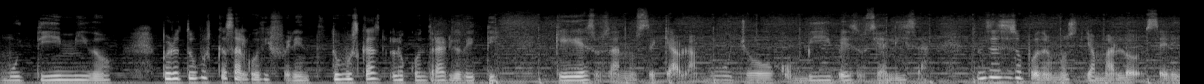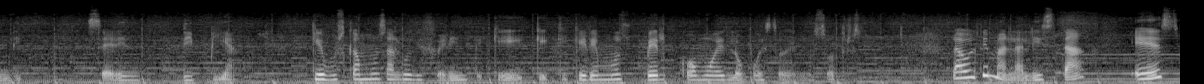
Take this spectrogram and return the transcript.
muy tímido, pero tú buscas algo diferente, tú buscas lo contrario de ti, que es, o sea, no sé, que habla mucho, convive, socializa. Entonces eso podemos llamarlo serendipia, serendipia que buscamos algo diferente, que, queremos ver cómo es lo opuesto de nosotros. La última en la lista es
